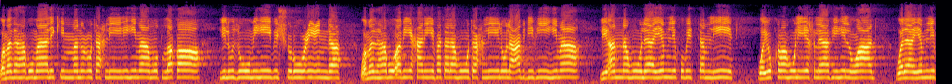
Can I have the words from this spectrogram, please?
ومذهب مالك منع تحليلهما مطلقا للزومه بالشروع عنده ومذهب أبي حنيفة له تحليل العبد فيهما لأنه لا يملك بالتمليك ويكره لإخلافه الوعد ولا يملك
